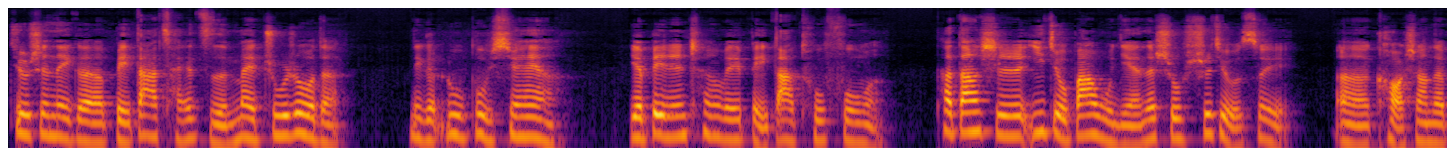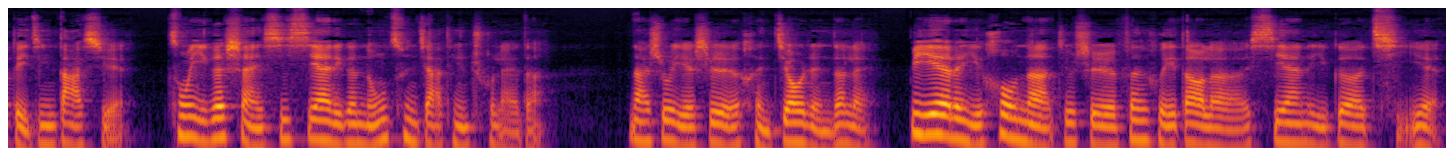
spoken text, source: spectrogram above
就是那个北大才子卖猪肉的那个陆步轩呀，也被人称为北大屠夫嘛。他当时一九八五年的时候，十九岁，呃，考上的北京大学，从一个陕西西安的一个农村家庭出来的，那时候也是很骄人的嘞。毕业了以后呢，就是分回到了西安的一个企业。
